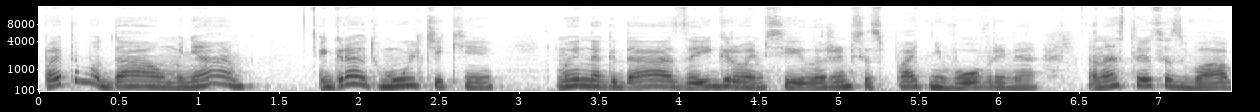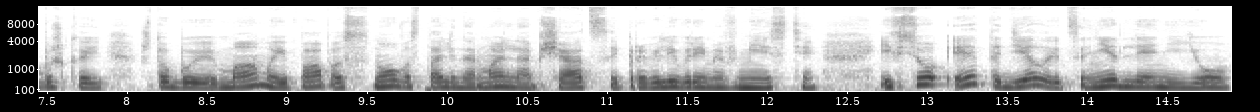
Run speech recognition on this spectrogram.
Поэтому, да, у меня играют мультики, мы иногда заигрываемся и ложимся спать не вовремя. Она остается с бабушкой, чтобы мама и папа снова стали нормально общаться и провели время вместе. И все это делается не для нее,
